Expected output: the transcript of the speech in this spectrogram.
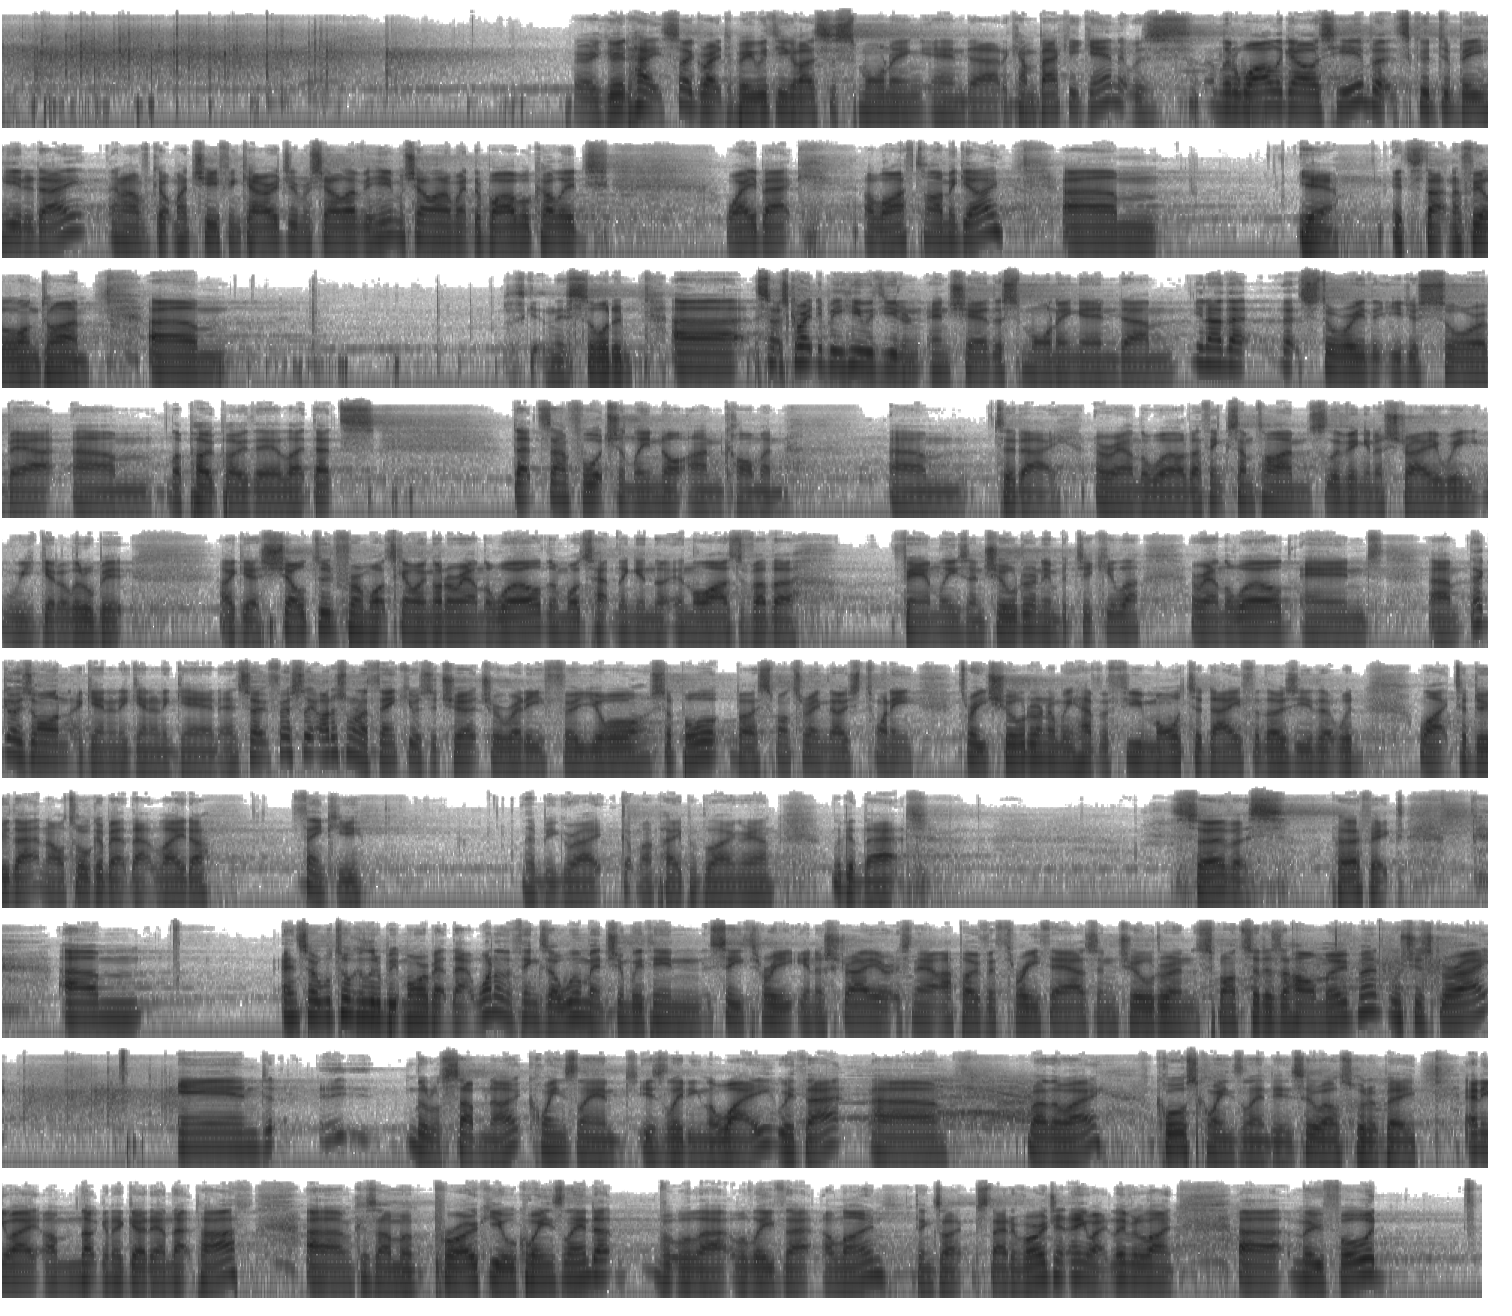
Very good. Hey, so great to be with you guys this morning and uh, to come back again. It was a little while ago I was here, but it's good to be here today. And I've got my chief encourager, Michelle, over here. Michelle and I went to Bible college way back a lifetime ago. Um, yeah, it's starting to feel a long time. Um, just getting this sorted. Uh, so it's great to be here with you and, share this morning. And um, you know that that story that you just saw about um, Lapopo there, like that's that's unfortunately not uncommon um, today around the world. I think sometimes living in Australia, we we get a little bit, I guess, sheltered from what's going on around the world and what's happening in the in the lives of other families and children in particular around the world. And um, that goes on again and again and again. And so, firstly, I just want to thank you as a church already for your support by sponsoring those 23 children. And we have a few more today for those of you that would like to do that. And I'll talk about that later. Thank you. That'd be great. Got my paper blowing around. Look at that. Service. Perfect. Um, and so we'll talk a little bit more about that. One of the things I will mention within C3 in Australia, it's now up over 3,000 children sponsored as a whole movement, which is great. And little sub note Queensland is leading the way with that, um, by the way. Of course, Queensland is. Who else would it be? Anyway, I'm not going to go down that path because um, I'm a parochial Queenslander, but we'll, uh, we'll leave that alone. Things like state of origin. Anyway, leave it alone. Uh, move forward.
